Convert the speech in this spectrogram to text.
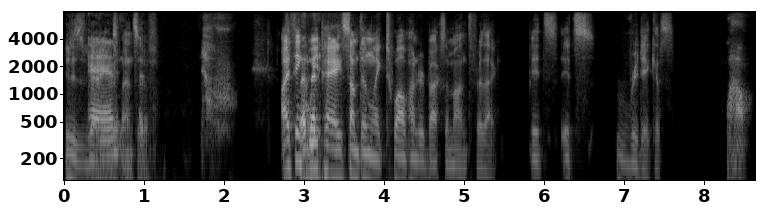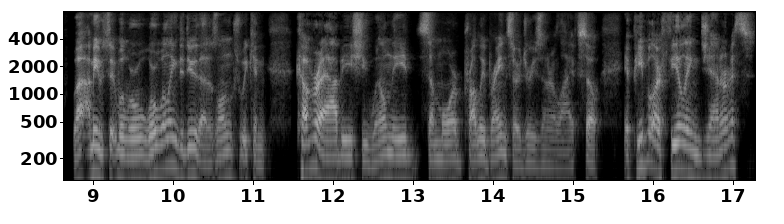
It is very and, expensive. I think but, we pay something like twelve hundred bucks a month for that. It's it's ridiculous. Wow. Well, I mean, we're we're willing to do that as long as we can cover Abby. She will need some more probably brain surgeries in her life. So if people are feeling generous,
